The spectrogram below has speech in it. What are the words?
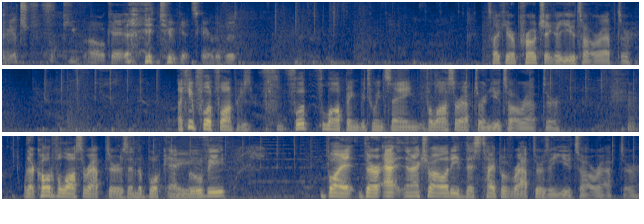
Bitch. Fuck you. Oh, okay. I do get scared of it. It's like you're approaching a Utah Raptor. I keep flip flopping, flip flopping between saying Velociraptor and Utah Raptor. they're called Velociraptors in the book and Hey. movie, but they're at, in actuality this type of raptor is a Utah Raptor.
